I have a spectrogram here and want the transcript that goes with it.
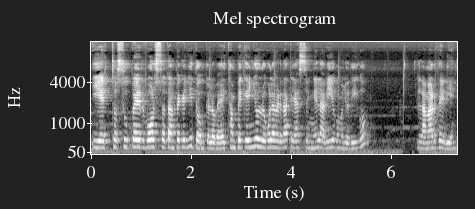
Y esto súper bolso tan pequeñito, aunque lo veáis tan pequeño, luego la verdad que hacen el avío, como yo digo, la mar de bien.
